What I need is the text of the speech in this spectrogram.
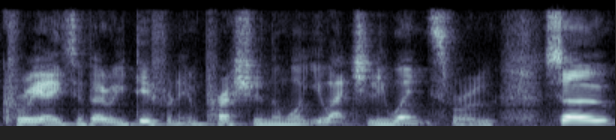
create a very different impression than what you actually went through. So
